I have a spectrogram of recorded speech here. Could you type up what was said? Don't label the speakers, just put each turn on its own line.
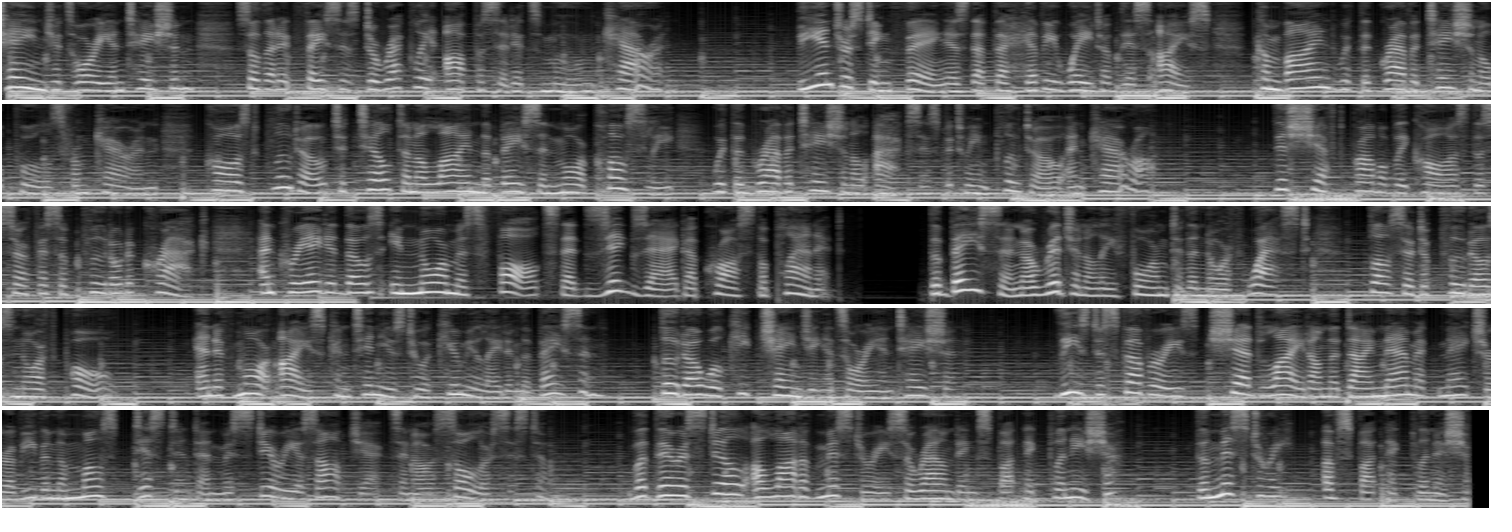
change its orientation so that it faces directly opposite its moon, Charon. The interesting thing is that the heavy weight of this ice, combined with the gravitational pulls from Charon, caused Pluto to tilt and align the basin more closely with the gravitational axis between Pluto and Charon. This shift probably caused the surface of Pluto to crack and created those enormous faults that zigzag across the planet. The basin originally formed to the northwest, closer to Pluto's north pole. And if more ice continues to accumulate in the basin, Pluto will keep changing its orientation. These discoveries shed light on the dynamic nature of even the most distant and mysterious objects in our solar system. But there is still a lot of mystery surrounding Sputnik Planitia. The mystery of Sputnik Planitia.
